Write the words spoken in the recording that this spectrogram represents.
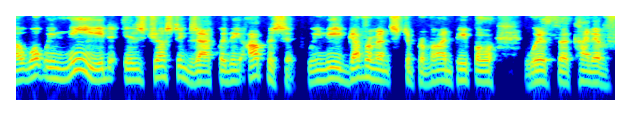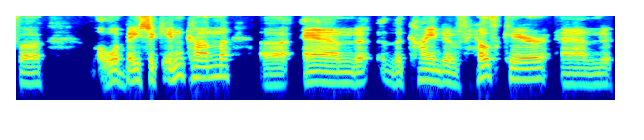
Uh, what we need is just exactly the opposite. We need governments to provide people with a kind of uh, oh, a basic income uh, and the kind of healthcare and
